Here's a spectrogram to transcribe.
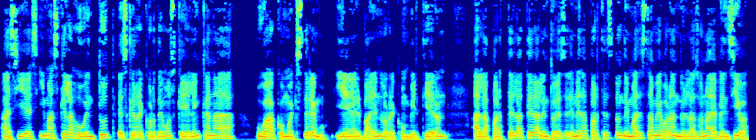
Así es, y más que la juventud es que recordemos que él en Canadá jugaba como extremo y en el Bayern lo reconvirtieron a la parte lateral, entonces en esa parte es donde más está mejorando, en la zona defensiva.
